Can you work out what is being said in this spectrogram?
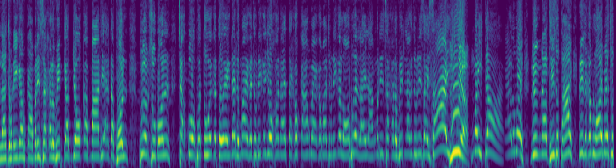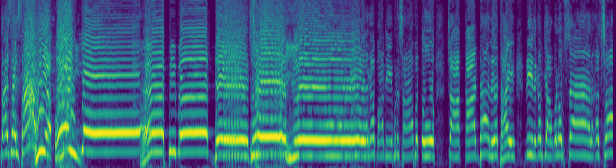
และจังหวะนี้ครับกลับมาที่สักการวิทย์ครับโยกกลับมาที่อัตพลเพื่อมสู่บนจะบวกประตูให้กับตัวเองได้หรือไม่ครับจังหวะนี้ก็โยกเข้าในแต่เขากลางแหวกกลับมาจังหวะนี้ก็รอเพื่อนไหลหลังมาที่สักการวิทย์แล้วก็จังหวะนี้ใส่ซ้ายเรียบไม่ได้แล้วเว้ยหนึ่งนาทีสุดท้ายนี่แหละครับร้อยเมตรสุดท้ายใส่ซ้ายเรียบเฮ้ยโย Happy birthday to you นี่แหละครับอ ดีตผู้รักษาประตู จากการท่าเรือไทยนี่แหละครับอย่างวลบแซ่แล้วก็แซ่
